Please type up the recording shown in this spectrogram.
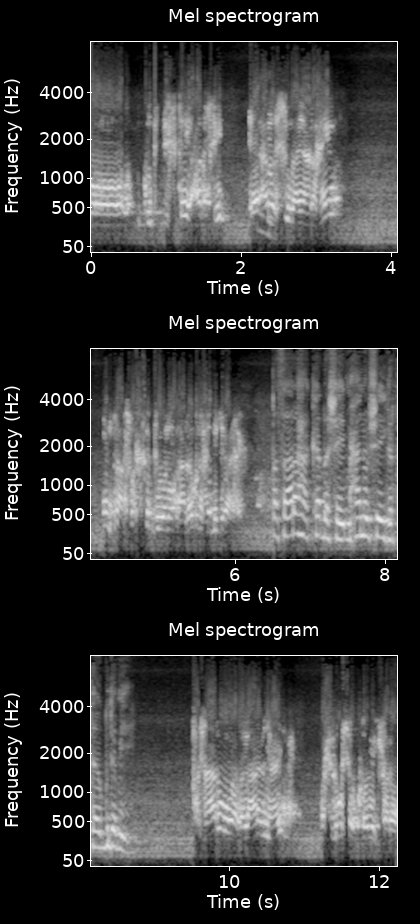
oo gudbistay codsi ee amar sugaayaan ahayn intaas wax ka duwan oo aan ognahay ma jiraan khasaaraha ka dhashay maxaa noo sheegi kartaa gudoomiye khasaaruhu waa ballaaran yahay wax lagu soo koobi karo.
